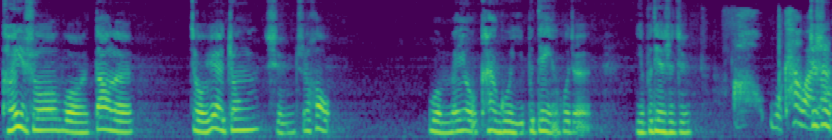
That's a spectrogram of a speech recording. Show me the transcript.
可以说，我到了九月中旬之后，我没有看过一部电影或者一部电视剧。啊，我看完了，就是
